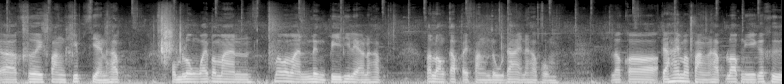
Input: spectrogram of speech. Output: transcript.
เอ่อเคยฟังคลิปเสียงนะครับ ผมลงไว้ประมาณเมื่อประมาณ 1 ปีที่แล้วนะครับ ก็ลองกลับไปฟังดูได้นะครับผม แล้วก็จะให้มาฟังนะครับ รอบนี้ก็คือ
